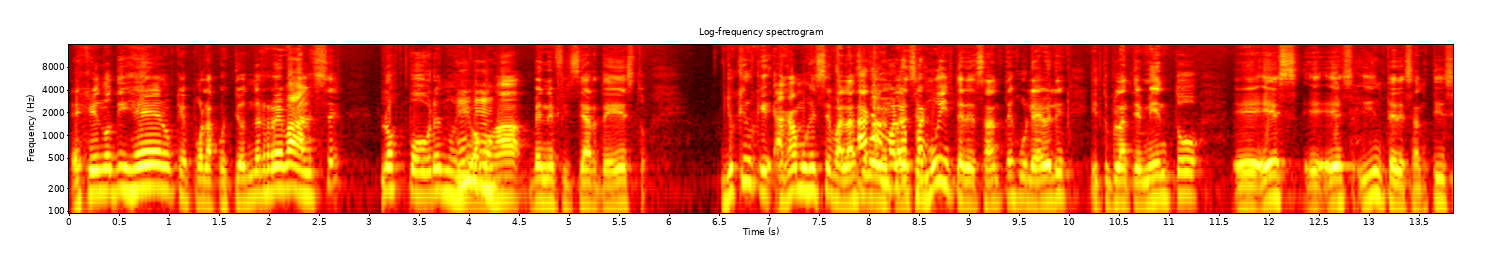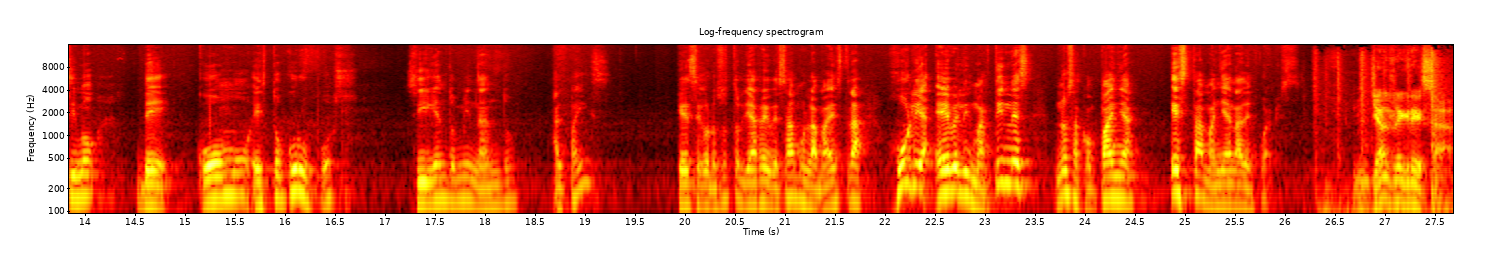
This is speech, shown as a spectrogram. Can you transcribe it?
es que nos dijeron que por la cuestión del rebalse, los pobres nos íbamos a beneficiar de esto. Yo quiero que hagamos ese balance porque me parece pues. muy interesante, Julia Evelyn, y tu planteamiento eh, es, eh, es interesantísimo de cómo estos grupos siguen dominando al país. Quédese con nosotros, ya regresamos. La maestra Julia Evelyn Martínez nos acompaña esta mañana de jueves. Ya regresa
